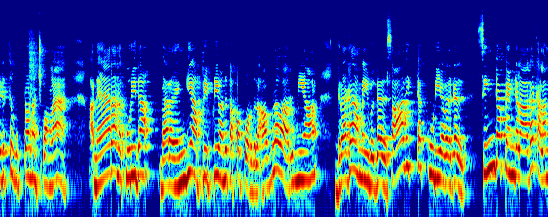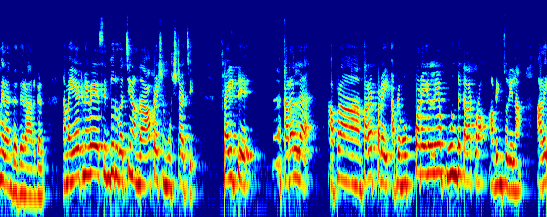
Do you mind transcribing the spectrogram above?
எடுத்து விட்டோம்னு வச்சுக்கோங்களேன். நேராக அந்த குறி தான். வேற எங்கேயும் அப்படி இப்படி வந்து தப்ப போகிறதில்ல அவ்வளோ அருமையான கிரக அமைவுகள் சாதிக்கக்கூடியவர்கள் சிங்க பெண்களாக களமிறங்குகிறார்கள். நம்ம ஏற்கனவே சிந்தூர் வச்சு நம்மளை ஆப்ரேஷன் முடிச்சிட்டாச்சு. ஃப்ளைட்டு கடலில் அப்புறம் தரைப்படை அப்படி முப்படைகள்லேயும் பூந்து கலக்கிறோம் அப்படின்னு சொல்லிடலாம். அதை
